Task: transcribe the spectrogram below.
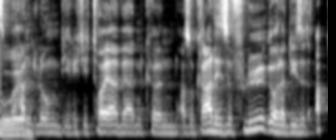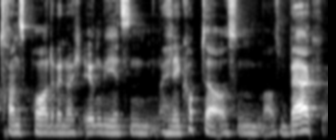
cool. Behandlungen, die richtig teuer werden können. Also gerade diese Flüge oder diese Abtransporte, wenn euch irgendwie jetzt ein Helikopter aus dem, aus dem Berg,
